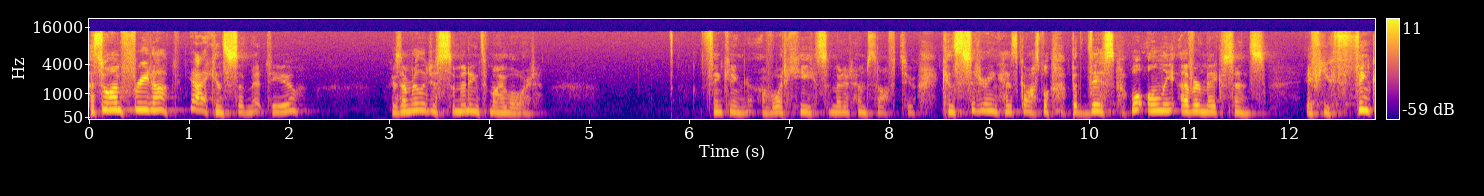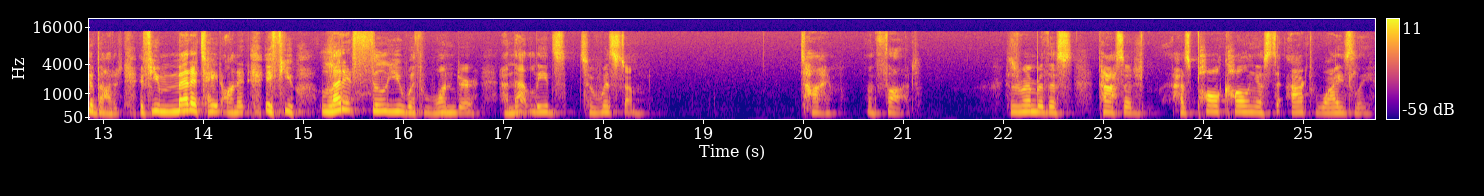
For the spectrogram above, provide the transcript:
And so I'm freed up. Yeah, I can submit to you because I'm really just submitting to my Lord. Thinking of what he submitted himself to, considering his gospel. But this will only ever make sense if you think about it, if you meditate on it, if you let it fill you with wonder, and that leads to wisdom, time, and thought. Because remember, this passage has Paul calling us to act wisely,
